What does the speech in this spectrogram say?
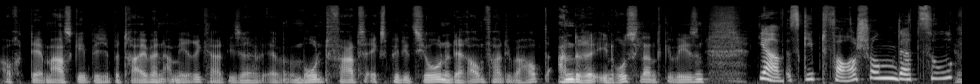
auch der maßgebliche Betreiber in Amerika dieser äh, Mondfahrtexpedition und der Raumfahrt überhaupt. Andere in Russland gewesen. Ja, es gibt Forschungen dazu. Ja.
